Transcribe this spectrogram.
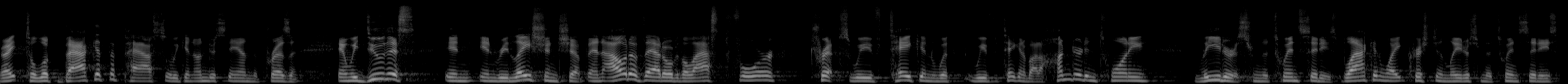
right? To look back at the past so we can understand the present. And we do this in, in relationship. And out of that, over the last four trips, we've taken, with, we've taken about 120 leaders from the Twin Cities, black and white Christian leaders from the Twin Cities.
